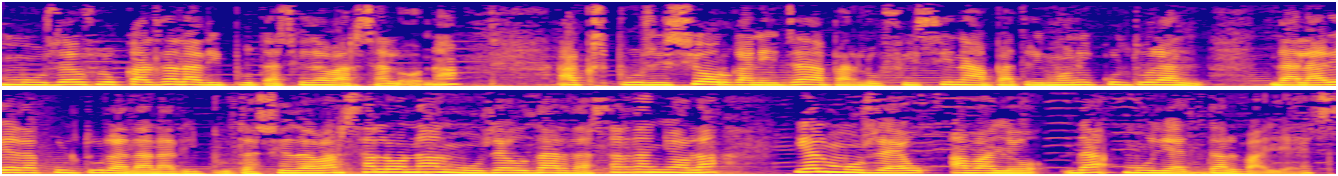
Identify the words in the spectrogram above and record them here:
museus locals de la Diputació de Barcelona. Exposició organitzada per l'Oficina de Patrimoni Cultural de l'Àrea de Cultura de la Diputació de Barcelona, el Museu d'Art de Cerdanyola i el Museu Avelló de Mollet del Vallès.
